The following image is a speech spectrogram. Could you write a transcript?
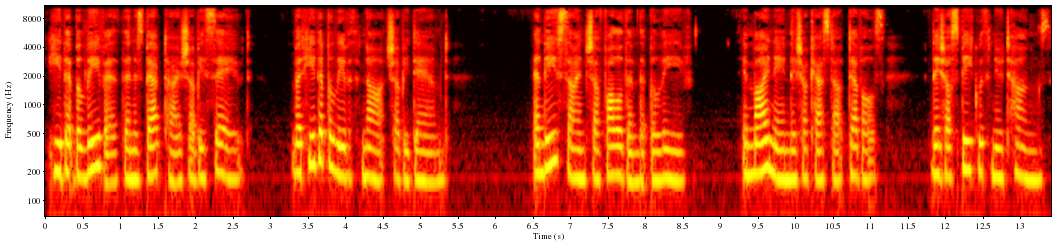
He that believeth and is baptized shall be saved: but he that believeth not shall be damned. 6 And these signs shall follow them that believe: In my name they shall cast out devils; they shall speak with new tongues;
